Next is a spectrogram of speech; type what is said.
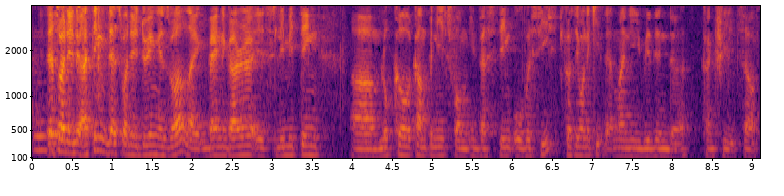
I mean, That's what they do. I think that's what they're doing as well. Like Bank Negara is limiting um, local companies from investing overseas because they want to keep that money within the country itself.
